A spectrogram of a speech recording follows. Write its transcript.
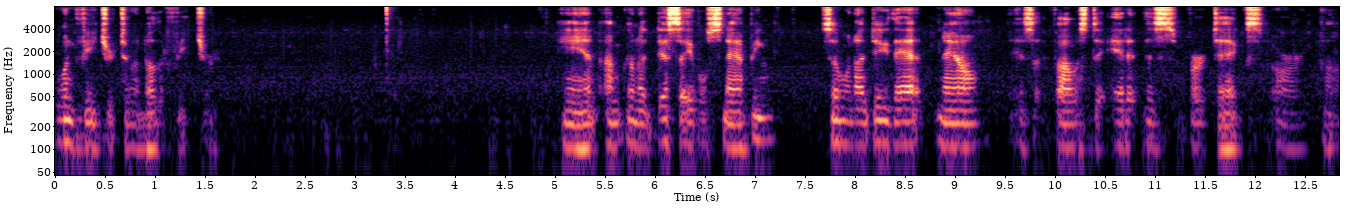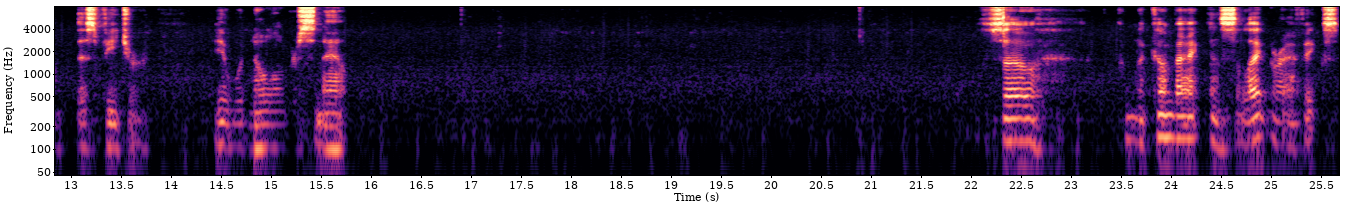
one feature to another feature. And I'm going to disable snapping. So when I do that now, is if I was to edit this vertex or um, this feature, it would no longer snap. So I'm going to come back and select graphics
